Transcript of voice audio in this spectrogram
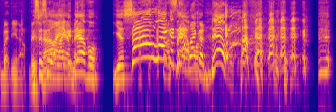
But you know, this you is who sound I like am a now. devil. You sound like a devil. like a devil.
